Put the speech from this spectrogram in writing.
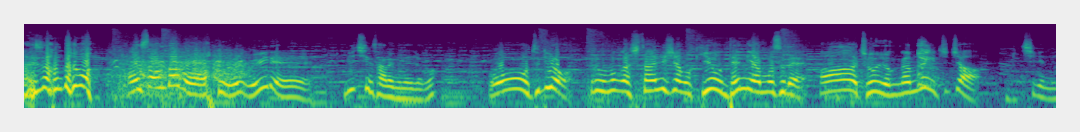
안 싸운다고 안 싸운다고 왜, 왜 이래 미친 사람이네 저거 오 드디어 그리고 뭔가 스타일리시하고 귀여운 댄디 앞모습에 아 저 영감쟁이 진짜 미치겠네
